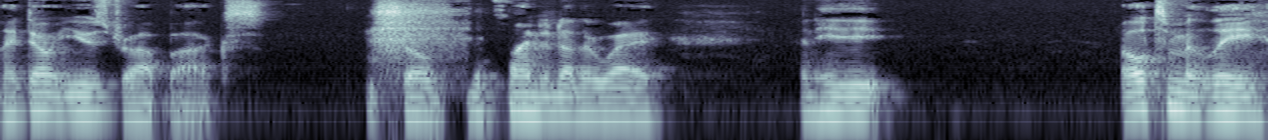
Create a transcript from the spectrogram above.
"I I don't use Dropbox, so we'll find another way." And he ultimately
